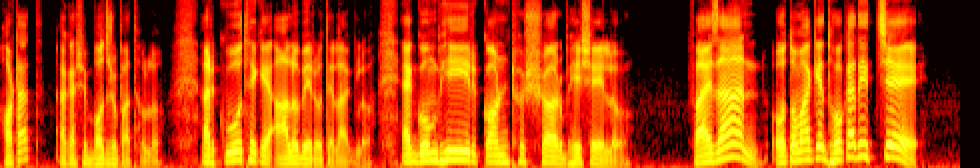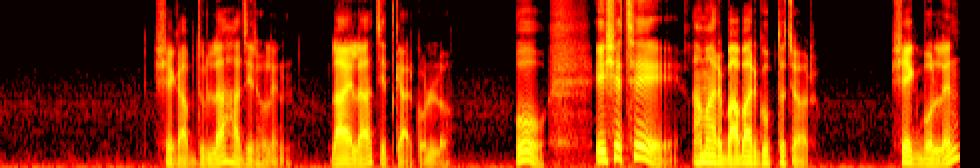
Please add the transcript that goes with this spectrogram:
হঠাৎ আকাশে বজ্রপাত হলো আর কুয়ো থেকে আলো বেরোতে লাগল। এক গম্ভীর কণ্ঠস্বর ভেসে এলো, ফায়জান, ও তোমাকে ধোকা দিচ্ছে! শেখ আবদুল্লাহ হাজির হলেন। লায়লা চিৎকার করল, ও, এসেছে আমার বাবার গুপ্তচর। শেখ বললেন,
